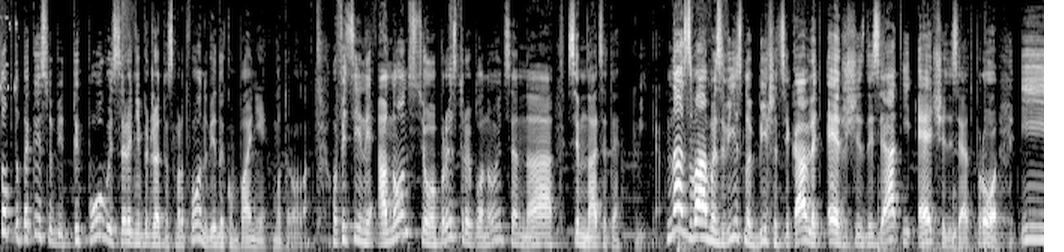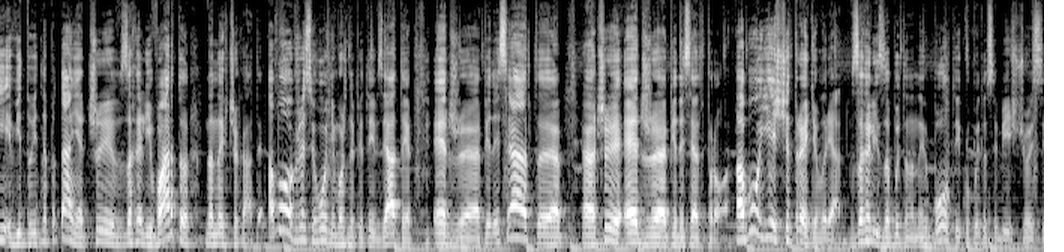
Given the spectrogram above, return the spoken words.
Тобто такий собі типовий середньобюджетний смартфон від компанії Motorola. Офіційний анонс цього пристрою планується на 17 квітня. Нас з вами, звісно, більше цікавлять Edge 60 і Edge 60 Pro. І відповідь на питання, чи взагалі варто на них чекати, або вже сьогодні можна піти взяти Edge 50 е, е, чи Edge 50 Pro. Або є ще третій варіант: взагалі забити на них болт і купити собі щось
